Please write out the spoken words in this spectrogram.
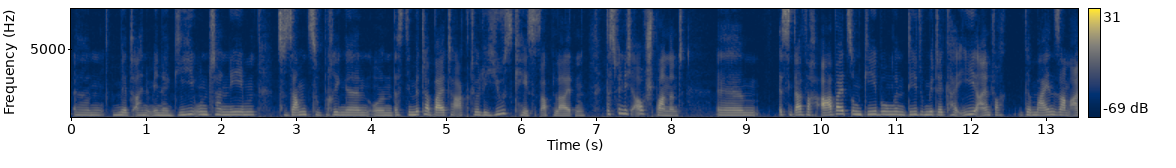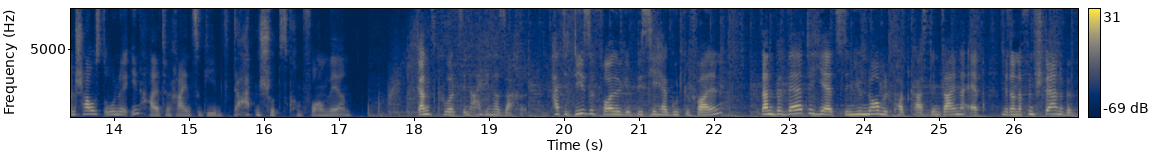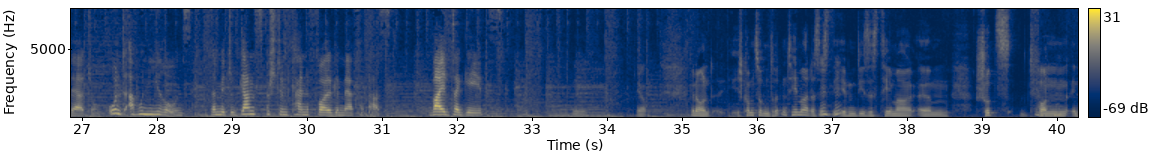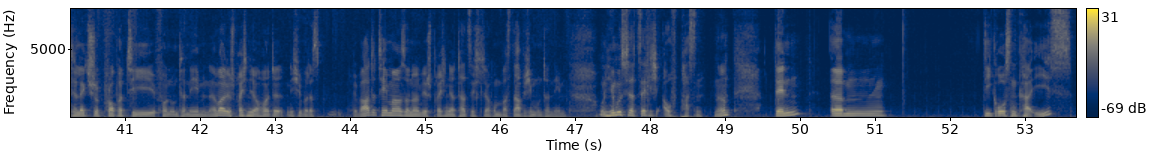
ähm, mit einem Energieunternehmen zusammenzubringen und dass die Mitarbeiter aktuelle Use Cases ableiten. Das finde ich auch spannend. Ähm, es sind einfach Arbeitsumgebungen, die du mit der KI einfach gemeinsam anschaust, ohne Inhalte reinzugeben, die datenschutzkonform wären. Ganz kurz in eigener Sache. Hat dir diese Folge bis hierher gut gefallen? Dann bewerte jetzt den New Normal Podcast in deiner App mit einer 5-Sterne-Bewertung und abonniere uns, damit du ganz bestimmt keine Folge mehr verpasst. Weiter geht's. Mhm. Ja, genau. Und ich komme zum dritten Thema. Das ist mhm. eben dieses Thema ähm, Schutz von mhm. Intellectual Property von Unternehmen. Ne? Weil wir sprechen ja heute nicht über das private Thema, sondern wir sprechen ja tatsächlich darum, was darf ich im Unternehmen. Und hier muss ich tatsächlich aufpassen. Ne? Denn ähm, die großen KIs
